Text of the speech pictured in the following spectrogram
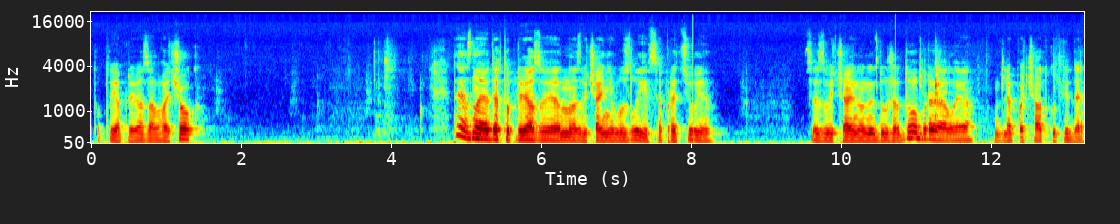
Тобто я прив'язав гачок. Та я знаю, дехто прив'язує на звичайні вузли і все працює. Це, звичайно, не дуже добре, але для початку піде.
